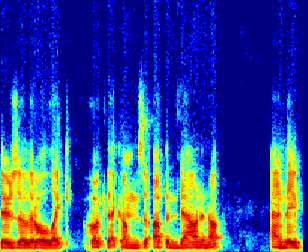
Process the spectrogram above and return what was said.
there's a little like hook that comes up and down and up, and they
